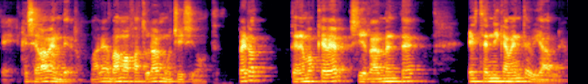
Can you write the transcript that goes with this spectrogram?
eh, que se va a vender, ¿vale? Vamos a facturar muchísimo. Pero tenemos que ver si realmente es técnicamente viable.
